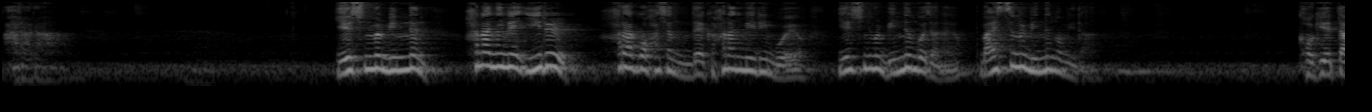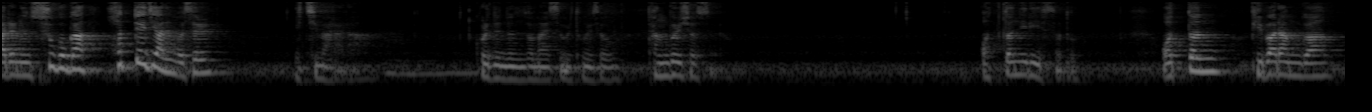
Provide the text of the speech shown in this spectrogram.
알아라. 예수님을 믿는 하나님의 일을 하라고 하셨는데 그 하나님의 일이 뭐예요? 예수님을 믿는 거잖아요. 말씀을 믿는 겁니다. 거기에 따르는 수고가 헛되지 않은 것을 잊지 말아라. 고린도전서 말씀을 통해서 당부해 주셨어요. 어떤 일이 있어도 어떤 비바람과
